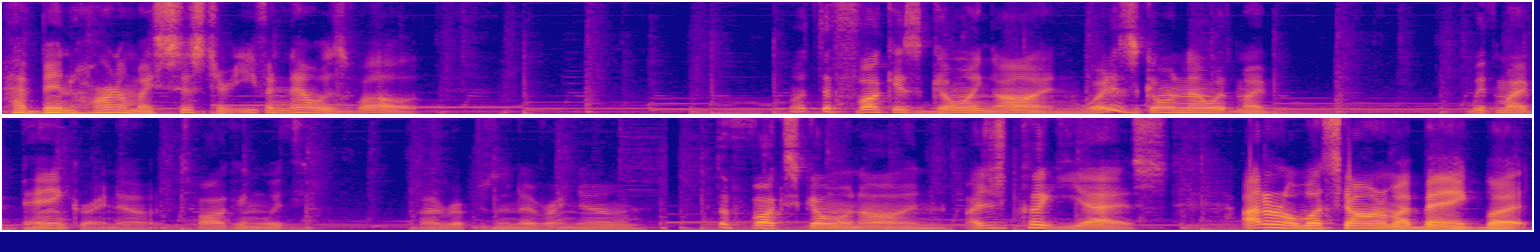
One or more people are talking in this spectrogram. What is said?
have been hard on my sister, even now as well. What the fuck is going on? What is going on with my with my bank right now? Talking with my representative right now? What the fuck's going on? I just click yes. I don't know what's going on in my bank, but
